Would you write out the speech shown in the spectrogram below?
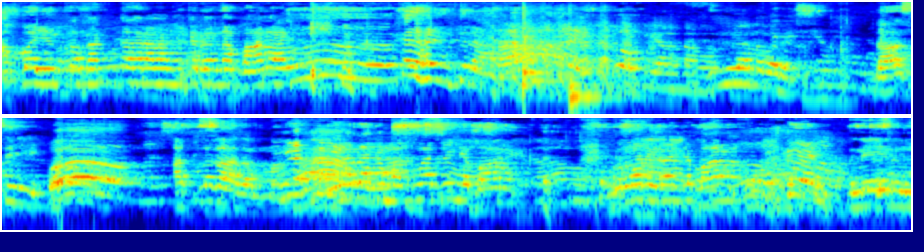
అబ్బాయి ఎంత చక్కగా దాసి అట్లా కాదమ్మా నేను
